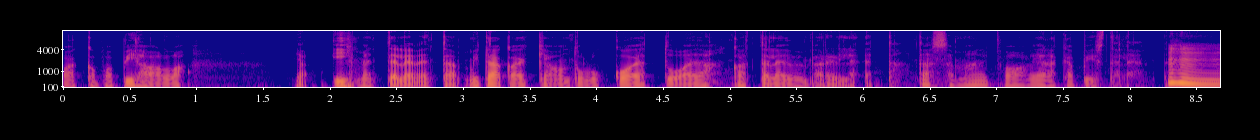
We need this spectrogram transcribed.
vaikkapa pihalla ja ihmettelen, että mitä kaikkea on tullut koettua ja kattelen ympärille, että tässä mä nyt vaan vielä käpistelen. Mm.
